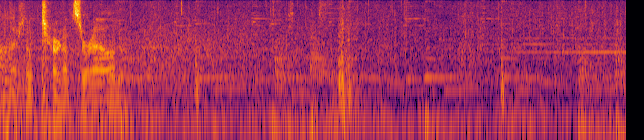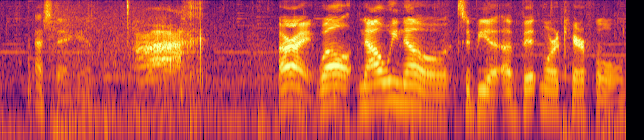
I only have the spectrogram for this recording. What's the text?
Oh, there's no turnips around. Gosh dang it. Ah! Alright, well, now we know to be a, a bit more careful.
